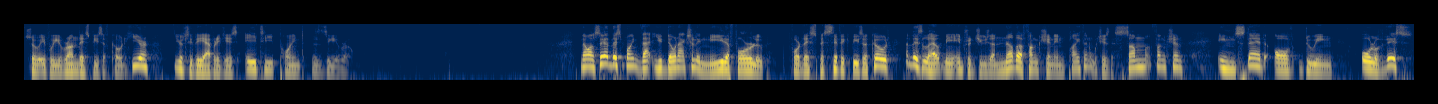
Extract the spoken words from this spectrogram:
So if we run this piece of code here, you'll see the average is 80.0. Now I'll say at this point that you don't actually need a for loop for this specific piece of code, and this will help me introduce another function in Python, which is the sum function. Instead of doing all of this,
